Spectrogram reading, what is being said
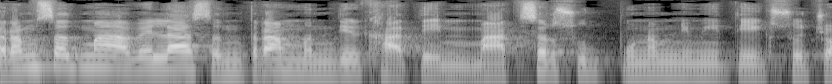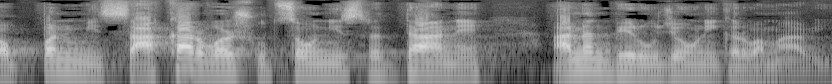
કરમસદમાં આવેલા સંતરામ મંદિર ખાતે માગસર સુદ પૂનમ નિમિત્તે એકસો ચોપનમી સાકાર વર્ષ ઉત્સવની શ્રદ્ધા અને આનંદભેર ઉજવણી કરવામાં આવી.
